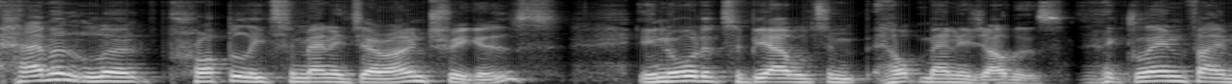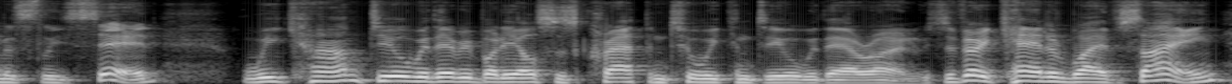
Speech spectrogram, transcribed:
haven't learnt properly to manage our own triggers in order to be able to help manage others. Glen famously said, we can't deal with everybody else's crap until we can deal with our own. It's a very candid way of saying.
